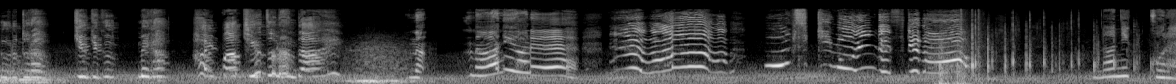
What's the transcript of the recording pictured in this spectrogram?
ウルトラ、究極、メガ、ハイパーキュートなんだい？な、なにあれ？いんですけど何これ？は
